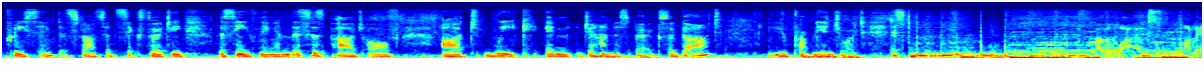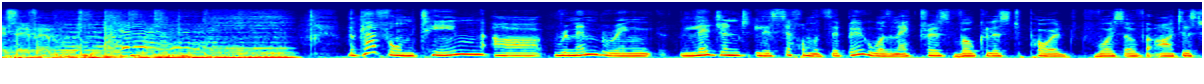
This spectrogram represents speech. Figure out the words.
Precinct. It starts at 6.30 this evening, and this is part of Art Week in Johannesburg. So go out. You probably enjoy it. Otherwise on SAFM. The platform team are remembering legend Lesego Motsepe, who was an actress, vocalist, poet, voiceover artist,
